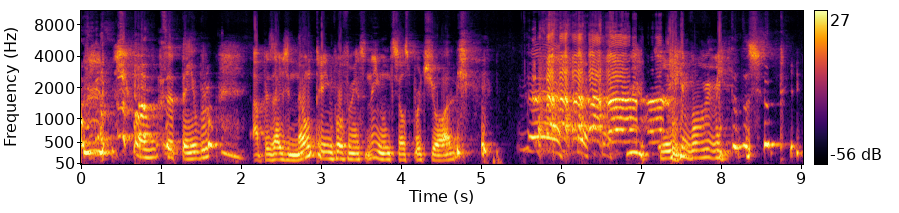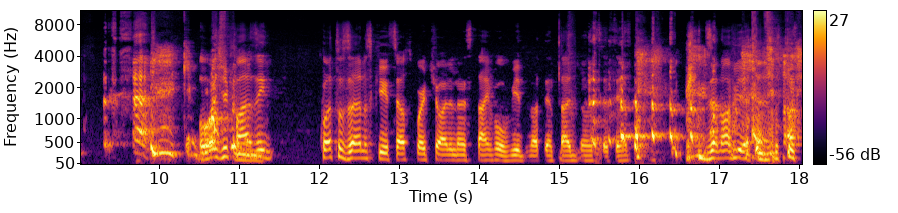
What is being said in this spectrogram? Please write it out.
que 11 de setembro, apesar de não ter envolvimento nenhum do Celso Portioli, envolvimento dos judeus. Que Hoje bosta, fazem quantos anos que Celso Portioli não está envolvido no atentado de 11 de setembro? 19 mano. anos. 19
